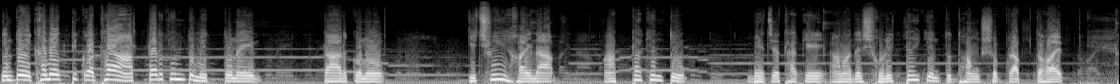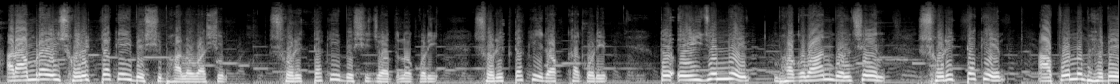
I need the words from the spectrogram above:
কিন্তু এখানে একটি কথা, আত্মার কিন্তু মৃত্যু নেই। তার কোনো কিছুই হয় না। আত্মা কিন্তু বেঁচে থাকে, আমাদের শরীরটাই কিন্তু ধ্বংসপ্রাপ্ত হয়। আর আমরা এই শরীরটাকেই বেশি ভালোবাসি, শরীরটাকেই বেশি যত্ন করি, শরীরটাকেই রক্ষা করি। তো এই জন্যই ভগবান বলছেন, শরীরটাকে আপন ভেবে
